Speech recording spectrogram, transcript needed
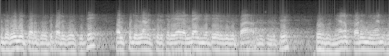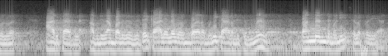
அந்த ரூமை திறந்து விட்டு படுக்க வச்சுட்டு பல்படி எல்லாம் வச்சிருக்கிறியா? எல்லாம் எங்கிட்டே இருக்குதுப்பா அப்படின்னு சொல்லிட்டு ஒரு மணி நேரம் படுங்கயான்னு சொல்லுவார். ஆற்காடுல அப்படிதான் படுக்க வச்சுட்டு காலையில ஒன்பதரை மணிக்கு ஆரம்பிச்சோம்னா பன்னெண்டு மணி சிலப்பதியார்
